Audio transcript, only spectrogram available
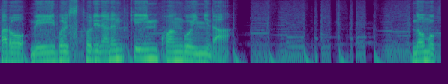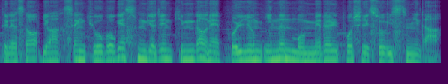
바로 메이플 스토리라는 게임 광고입니다. 너목들에서 여학생 교복에 숨겨진 김가은의 볼륨 있는 몸매를 보실 수 있습니다.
